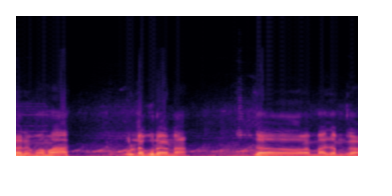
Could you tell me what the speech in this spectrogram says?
আরে মামা, উল্টা ঘুরাও না। দাদা দাদা বাজাম গা।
